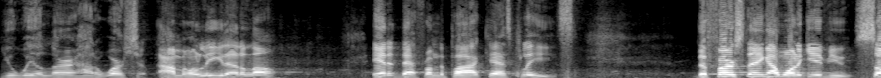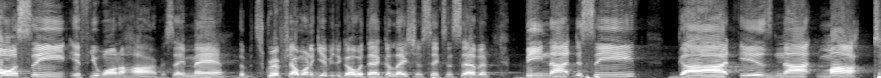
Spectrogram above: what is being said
you will learn how to worship. I'm going to leave that alone. Edit that from the podcast, please. The first thing I want to give you, sow a seed if you want to harvest. Amen. The scripture I want to give you to go with that, Galatians 6 and 7. Be not deceived. God is not mocked.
